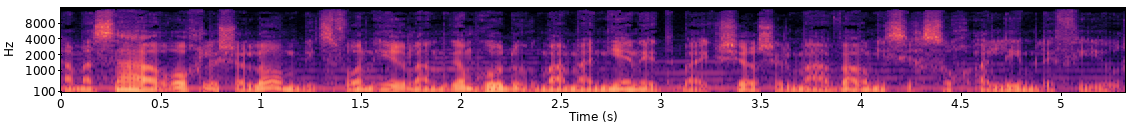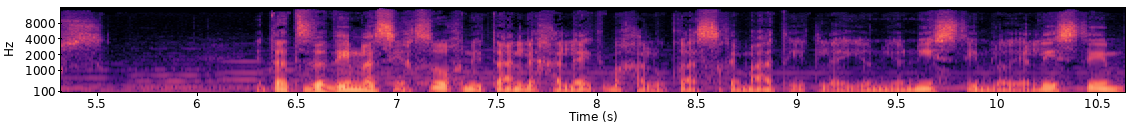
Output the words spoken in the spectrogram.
המסע הארוך לשלום בצפון אירלנד גם הוא דוגמה מעניינת בהקשר של מעבר מסכסוך אלים לפיוס. את הצדדים לסכסוך ניתן לחלק בחלוקה סכמטית ליוניוניסטים לויאליסטים,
